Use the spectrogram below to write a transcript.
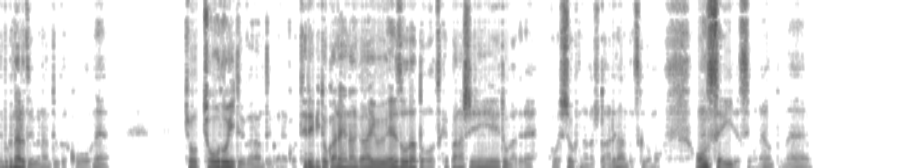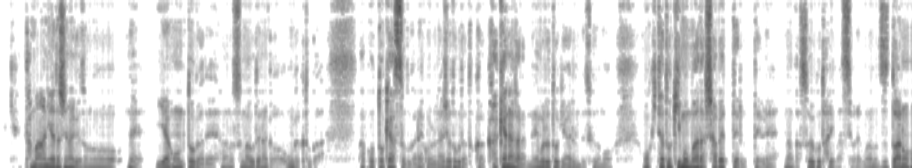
眠くなるというか、なんていうか、こうね、ちょちょうどいいというか、なんていうかね、こうテレビとかね、なんかああいう映像だとつけっぱなしとかでね、こうしとくとなんかちょっとあれなんですけども、音声いいですよね、ほんとね。たまに私なんかその、ね、イヤホンとかで、あの、スマホでなんか音楽とか、まあ、ポッドキャストとかね、これラジオトークだとかかけながら眠るときあるんですけども、起きたときもまだ喋ってるっていうね、なんかそういうことありますよね。あのずっとあの、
